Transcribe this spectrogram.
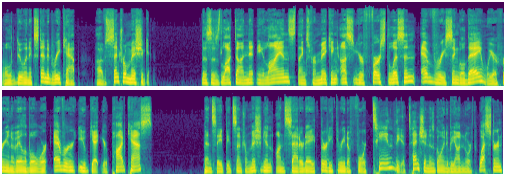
we'll do an extended recap of Central Michigan. This is Locked On Nittany Lions. Thanks for making us your first listen every single day. We are free and available wherever you get your podcasts. Penn State beat Central Michigan on Saturday 33 to 14. The attention is going to be on Northwestern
